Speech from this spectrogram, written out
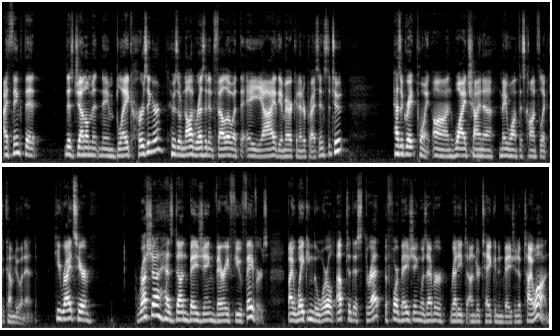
I think that this gentleman named Blake Herzinger, who's a non resident fellow at the AEI, the American Enterprise Institute, has a great point on why China may want this conflict to come to an end. He writes here Russia has done Beijing very few favors by waking the world up to this threat before Beijing was ever ready to undertake an invasion of Taiwan.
